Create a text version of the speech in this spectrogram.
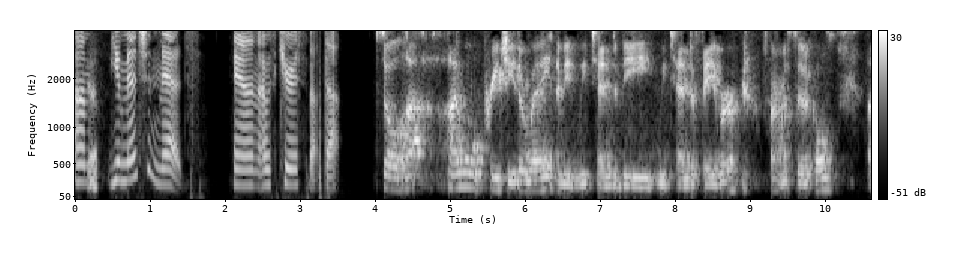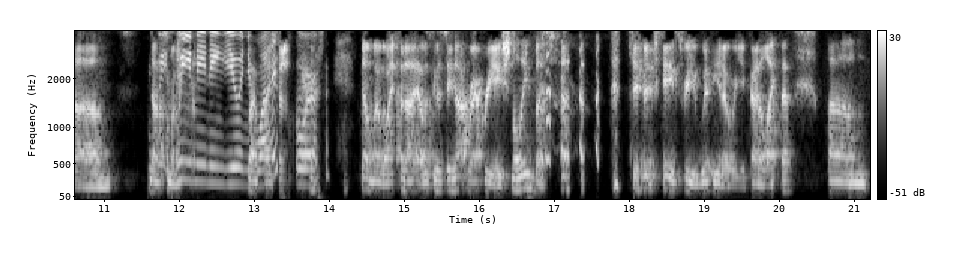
Um, yeah. You mentioned meds, and I was curious about that. So uh, I won't preach either way. I mean, we tend to be we tend to favor pharmaceuticals. Um, not we, so much. We meaning you and your wife, wife and, or no, my wife and I. I was going to say not recreationally, but there are days where you you know where you kind of like that. Um,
